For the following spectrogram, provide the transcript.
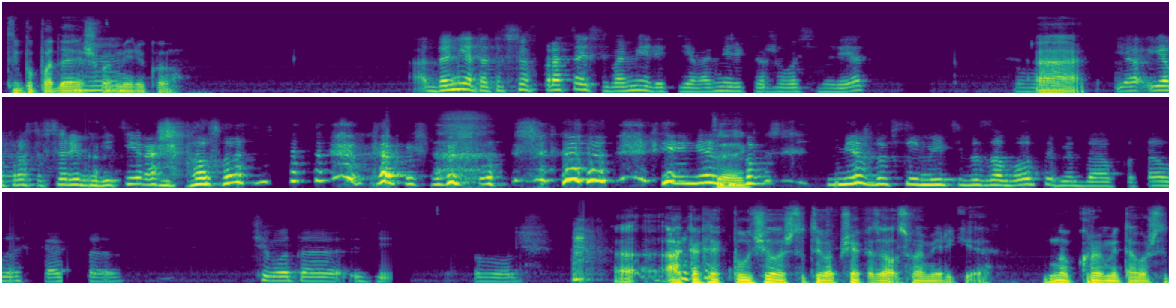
ты попадаешь mm-hmm. в Америку? А, да нет, это все в процессе в Америке. Я в Америке уже 8 лет. Вот. А... Я, я просто все время детей рожала. Как уж вышло. И между, между всеми этими заботами, да, пыталась как-то чего-то сделать. Вот. А, а как так получилось, что ты вообще оказалась в Америке? Ну, кроме того, что...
